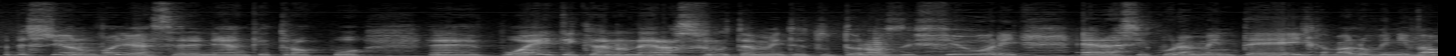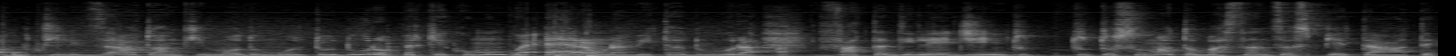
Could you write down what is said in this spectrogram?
Adesso io non voglio essere neanche troppo eh, poetica, non era assolutamente tutto rose e fiori, era sicuramente il cavallo veniva utilizzato anche in modo molto duro perché comunque era una vita dura, fatta di leggi in tut- tutto sommato abbastanza spietate,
